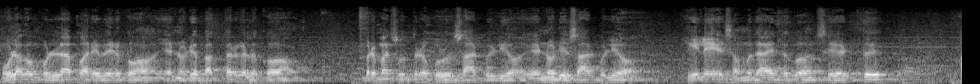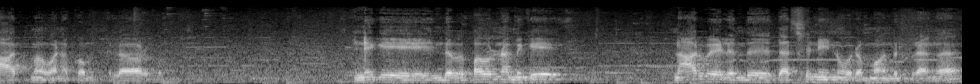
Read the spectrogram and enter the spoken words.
உலகம் ஃபுல்லாக பரவிருக்கும் என்னுடைய பக்தர்களுக்கும் பிரம்மசூத்திர குழு சார்பிலையும் என்னுடைய சார்பிலையும் இளைய சமுதாயத்துக்கும் சேர்த்து ஆத்ம வணக்கம் எல்லாருக்கும். இன்னைக்கு இந்த பௌர்ணமிக்கு நார்வேலேருந்து தர்ஷினின்னு ஒரு அம்மா வந்திருக்கிறாங்க.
